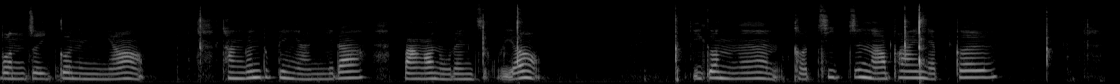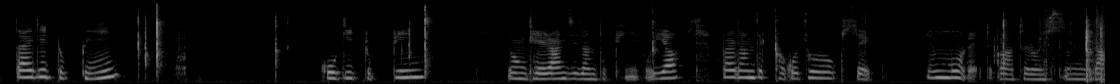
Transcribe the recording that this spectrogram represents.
먼저 이거는요. 당근 토핑이 아니라 망원 오렌지고요. 이거는 그 치즈나 파인애플, 딸기 토핑, 고기 토핑, 이건 계란지단 토핑이고요. 빨간색하고 초록색 샘물에가 들어있습니다.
